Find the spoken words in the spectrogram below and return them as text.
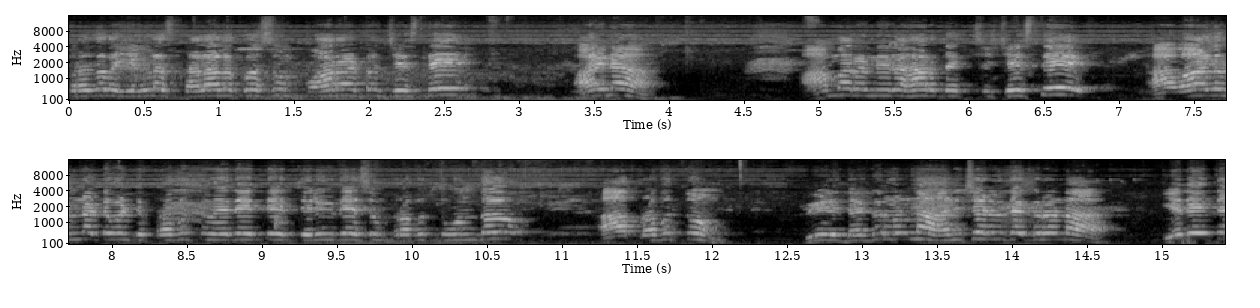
ప్రజల ఇళ్ళ స్థలాల కోసం పోరాటం చేస్తే ఆయన ఆమర నిరహార దీక్ష చేస్తే ఆ వాళ్ళు ఉన్నటువంటి ప్రభుత్వం ఏదైతే తెలుగుదేశం ప్రభుత్వం ఉందో ఆ ప్రభుత్వం వీళ్ళ దగ్గర ఉన్న అనుచరుల దగ్గర ఉన్న ఏదైతే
